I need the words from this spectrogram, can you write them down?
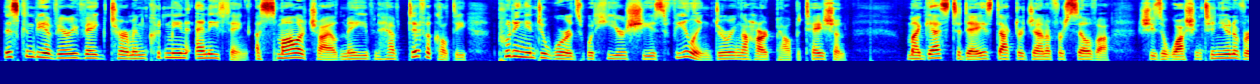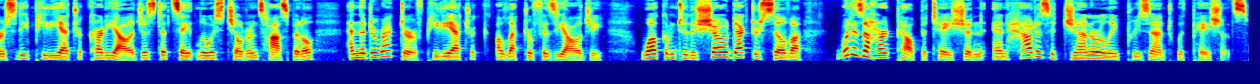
this can be a very vague term and could mean anything. A smaller child may even have difficulty putting into words what he or she is feeling during a heart palpitation. My guest today is Dr. Jennifer Silva. She's a Washington University pediatric cardiologist at St. Louis Children's Hospital and the director of pediatric electrophysiology. Welcome to the show, Dr. Silva. What is a heart palpitation and how does it generally present with patients?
